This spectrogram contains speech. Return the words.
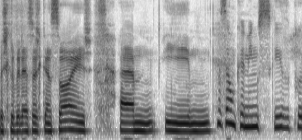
escrever essas canções. Um, e, mas é um caminho seguido por,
